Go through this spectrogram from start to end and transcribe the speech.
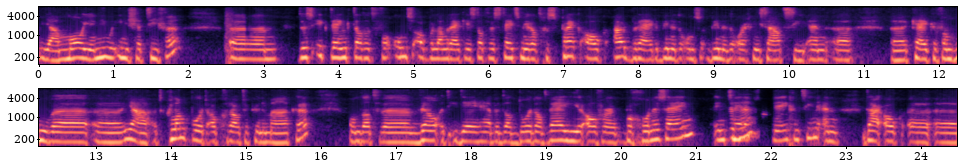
ja, mooie nieuwe initiatieven. Ehm, dus ik denk dat het voor ons ook belangrijk is dat we steeds meer dat gesprek ook uitbreiden binnen de, onze, binnen de organisatie. En uh, kijken van hoe we uh, ja, het klankbord ook groter kunnen maken. Omdat we wel het idee hebben dat doordat wij hierover begonnen zijn in 2019 mhm. en daar ook uh,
